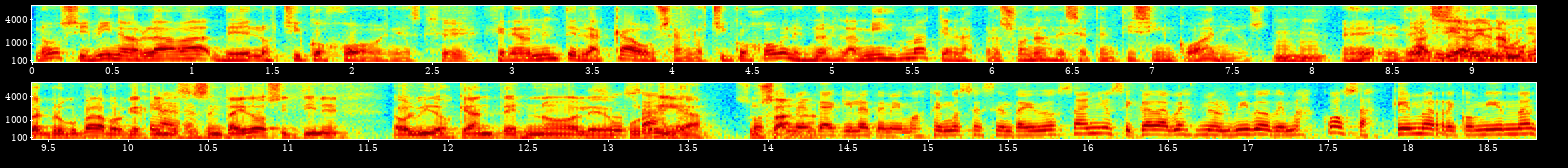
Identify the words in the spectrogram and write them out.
¿no? Silvina hablaba de los chicos jóvenes. Generalmente la causa en los chicos jóvenes no es la misma que en las personas de 75 años. ¿Eh? Así había una mujer preocupada porque tiene 62 y tiene olvidos que antes no le ocurría. Susana. aquí la tenemos. Tengo 62 años y cada vez me olvido de más cosas. ¿Qué me recomiendan?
